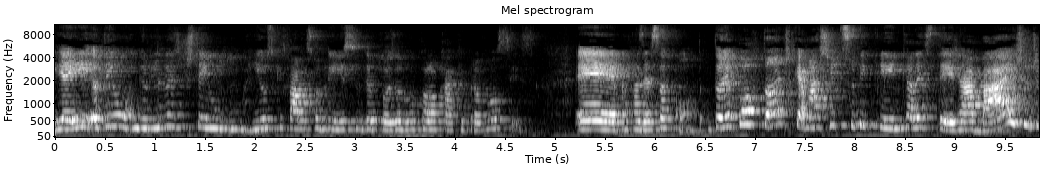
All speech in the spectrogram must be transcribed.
E aí eu tenho, inclusive a gente tem um, um rios que fala sobre isso depois eu vou colocar aqui para vocês. É, para fazer essa conta. Então é importante que a mastite subclínica ela esteja abaixo de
